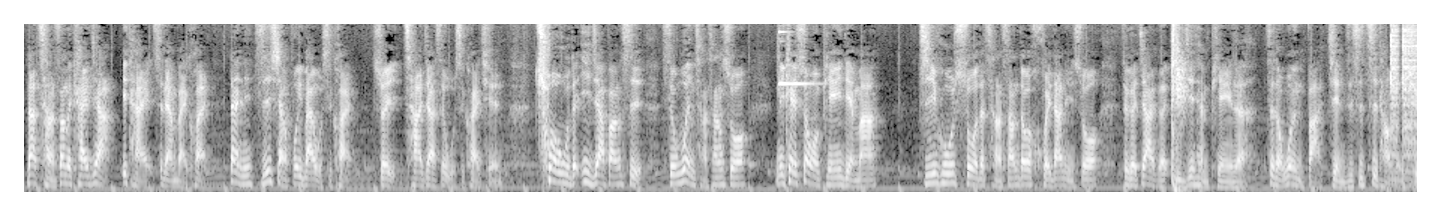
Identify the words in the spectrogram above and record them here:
那厂商的开价一台是两百块，但你只想付一百五十块，所以差价是五十块钱。错误的议价方式是问厂商说：“你可以算我便宜点吗？”几乎所有的厂商都回答你说：“这个价格已经很便宜了。”这种问法简直是自讨没趣。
